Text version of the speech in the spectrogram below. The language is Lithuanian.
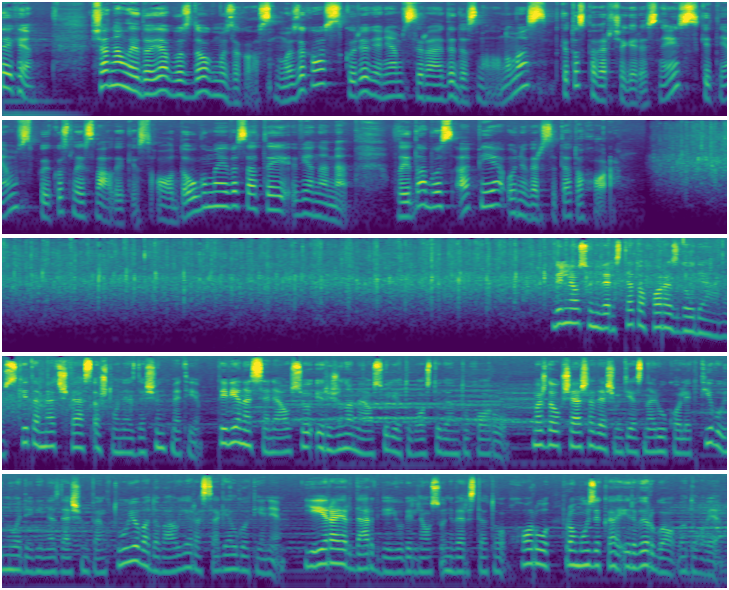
Sveiki. Šiandien laidoje bus daug muzikos. Muzikos, kuri vieniems yra didis malonumas, kitus paverčia geresniais, kitiems puikus laisvalaikis, o daugumai visą tai viename. Laida bus apie universiteto chorą. Vilniaus universiteto choras Gaudeamus kitą metą šves 80-metį. Tai vienas seniausių ir žinomiausių Lietuvos studentų chorų. Maždaug 60 narių kolektyvui nuo 95-ųjų vadovauja Rasa Gelgotienė. Jie yra ir dar dviejų Vilniaus universiteto chorų - Pro muziką ir Virgo vadovė.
